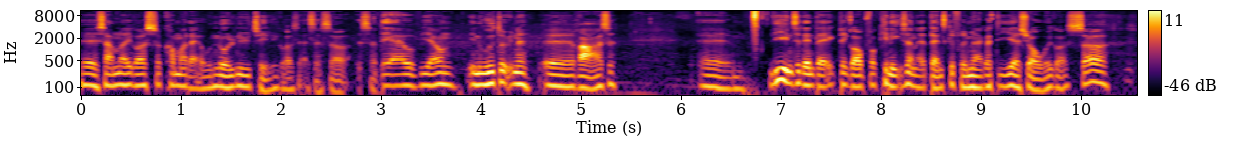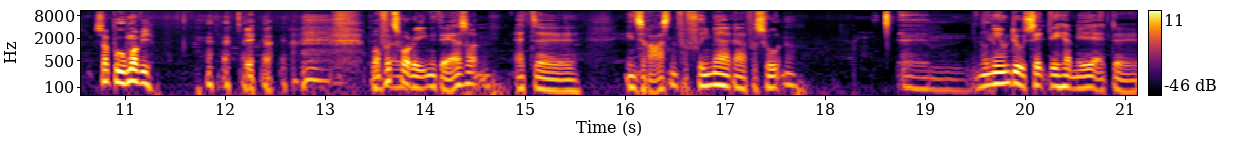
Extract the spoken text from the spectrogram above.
øh, samler, ikke også, så kommer der jo 0 nye til, ikke også? Altså, så, så det er jo, vi er jo en, en uddøende øh, race. Øh, lige indtil den dag, det går op for kineserne, at danske frimærker, de er sjove, ikke også? Så, så boomer vi. ja. Hvorfor tror du egentlig, det er sådan, at øh, interessen for frimærker er forsvundet? Øhm, nu ja. nævnte du jo selv det her med, at, øh,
